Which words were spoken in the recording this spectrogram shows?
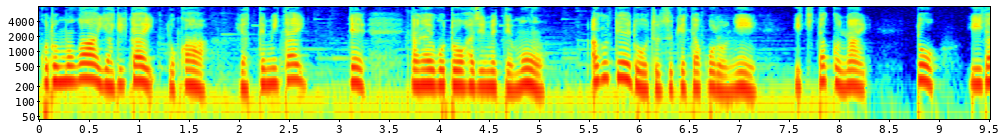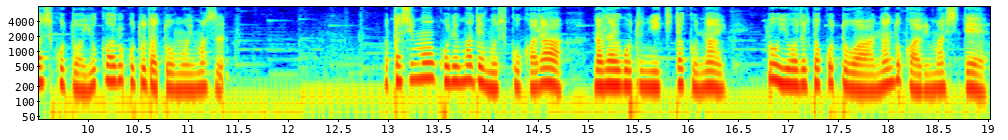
子供がやりたいとかやってみたいって習い事を始めてもある程度を続けた頃に行きたくないと言い出すことはよくあることだと思います。私もこれまで息子から習い事に行きたくないと言われたことは何度かありまして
